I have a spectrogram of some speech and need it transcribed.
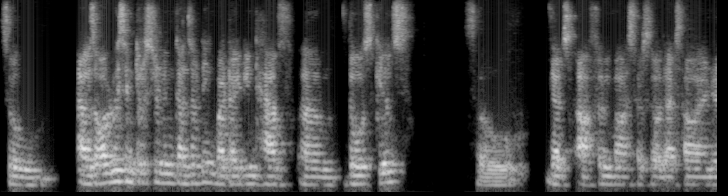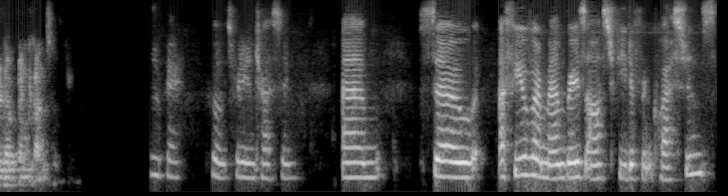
So i was always interested in consulting but i didn't have um, those skills. So that's after the master so that's how i ended up in consulting. Okay cool it's really interesting. Um, so a few of our members asked a few different questions.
